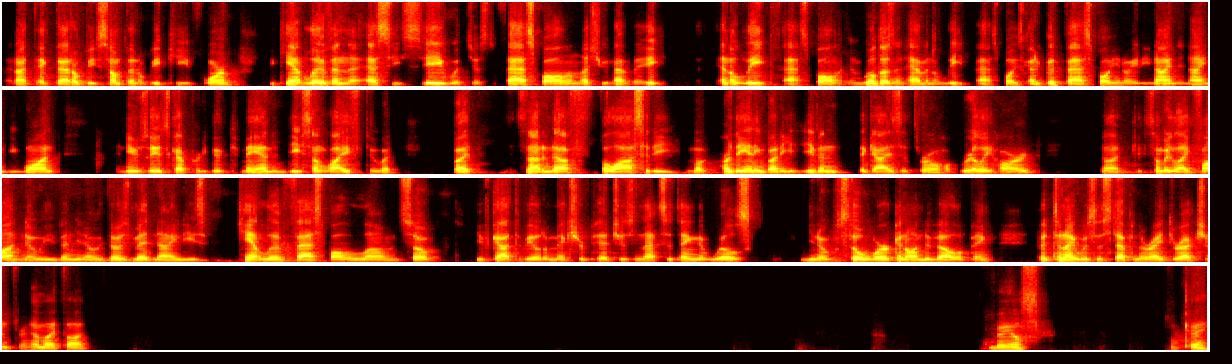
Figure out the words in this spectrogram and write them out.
And I think that'll be something that'll be key for him. You can't live in the SEC with just a fastball unless you have a an elite fastball. And Will doesn't have an elite fastball. He's got a good fastball, you know, 89 to 91. And usually it's got pretty good command and decent life to it. But it's not enough velocity. Hardly anybody, even the guys that throw really hard, like somebody like Fontenot, even, you know, those mid 90s, can't live fastball alone. So you've got to be able to mix your pitches, and that's the thing that Will's, you know, still working on developing. But tonight was a step in the right direction for him, I thought. Anybody else? Okay.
